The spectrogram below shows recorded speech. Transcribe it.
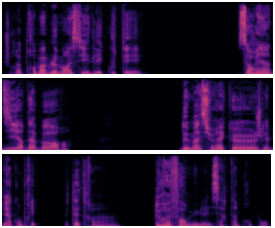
J'aurais probablement essayé de l'écouter, sans rien dire d'abord, de m'assurer que je l'ai bien compris, peut-être euh, de reformuler certains propos.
